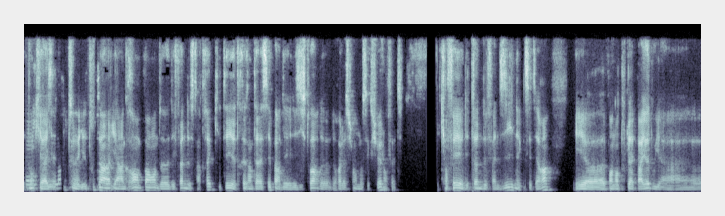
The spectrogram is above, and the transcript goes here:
Donc il y a, il y a forcément. tout, il y a tout un, il y a un grand pan de, des fans de Star Trek qui étaient très intéressés par des, des histoires de, de relations homosexuelles en fait, qui ont fait des tonnes de fanzines, etc. Et euh, pendant toute la période où il y a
